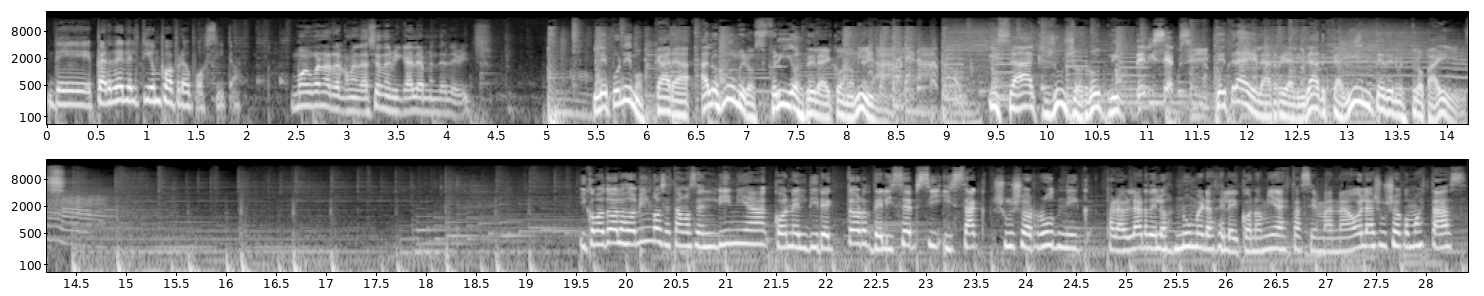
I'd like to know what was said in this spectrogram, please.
de perder el tiempo a propósito. Muy buena recomendación de Micaela Mendelevich. Le ponemos cara a los números fríos de la economía. Isaac Yuyo Rutnik Del ISEPSI. te trae la realidad caliente de nuestro país. Y como todos los domingos, estamos en línea con el director del ISEPSI, Isaac Yuyo Rudnik, para hablar de los números de la economía de esta semana. Hola Yuyo, ¿cómo estás?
